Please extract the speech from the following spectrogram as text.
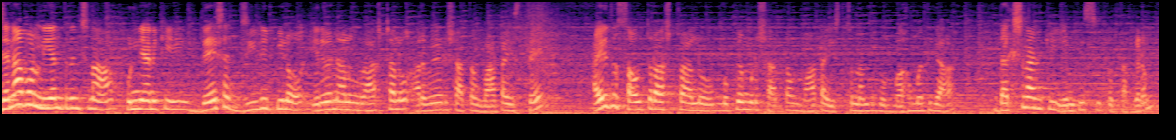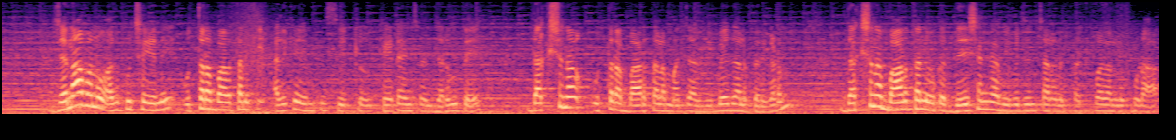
జనాభాను నియంత్రించిన పుణ్యానికి దేశ జీడిపిలో ఇరవై నాలుగు రాష్ట్రాలు అరవై ఏడు శాతం వాటా ఇస్తే ఐదు సౌత్ రాష్ట్రాలు ముప్పై మూడు శాతం వాటా ఇస్తున్నందుకు బహుమతిగా దక్షిణాదికి ఎంపీ సీట్లు తగ్గడం జనాభాను అదుపు చేయని ఉత్తర భారతానికి అధిక ఎంపీ సీట్లు కేటాయించడం జరిగితే దక్షిణ ఉత్తర భారతాల మధ్య విభేదాలు పెరగడం దక్షిణ భారతాన్ని ఒక దేశంగా విభజించాలనే ప్రతిపాదనలు కూడా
